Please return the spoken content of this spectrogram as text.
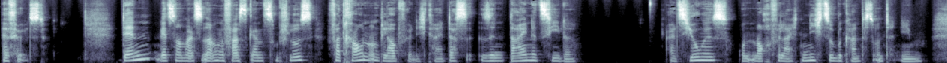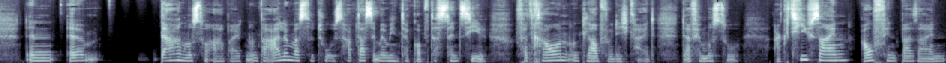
erfüllst. Denn, jetzt nochmal zusammengefasst ganz zum Schluss, Vertrauen und Glaubwürdigkeit, das sind deine Ziele als junges und noch vielleicht nicht so bekanntes Unternehmen. Denn ähm, daran musst du arbeiten und bei allem, was du tust, hab das immer im Hinterkopf. Das ist dein Ziel. Vertrauen und Glaubwürdigkeit. Dafür musst du aktiv sein, auffindbar sein.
